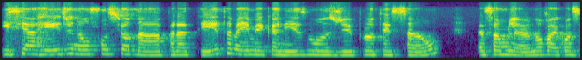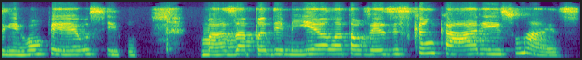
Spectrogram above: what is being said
E se a rede não funcionar para ter também mecanismos de proteção, essa mulher não vai conseguir romper o ciclo. Mas a pandemia, ela talvez escancare isso mais,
